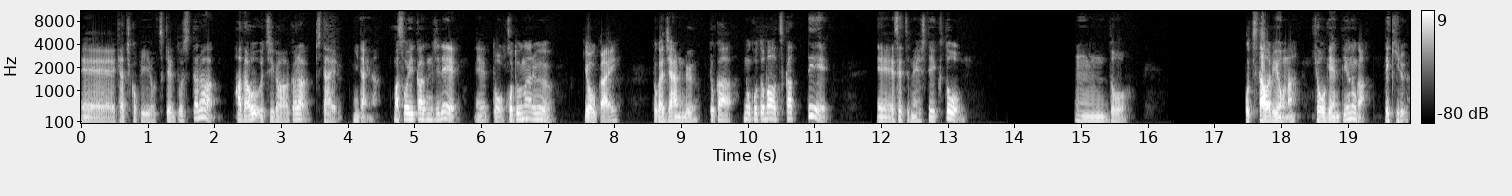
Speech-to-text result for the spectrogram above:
えー、キャッチコピーをつけるとしたら、肌を内側から鍛えるみたいな。まあそういう感じで、えっ、ー、と、異なる業界とかジャンルとかの言葉を使って、えー、説明していくと、うんと、こう伝わるような表現っていうのができる。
